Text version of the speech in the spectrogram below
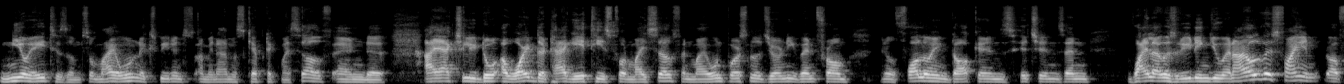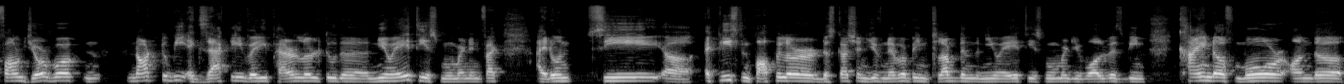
neo atheism so my own experience i mean i'm a skeptic myself and uh, i actually don't avoid the tag atheist for myself and my own personal journey went from you know following dawkins hitchens and while i was reading you and i always find uh, found your work not to be exactly very parallel to the neo atheist movement in fact i don't see uh, at least in popular discussion you've never been clubbed in the neo atheist movement you've always been kind of more on the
